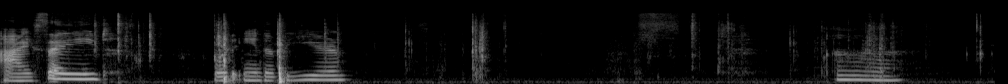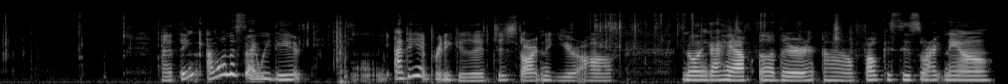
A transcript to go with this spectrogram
I saved for the end of the year. Um, I think, I want to say we did, I did pretty good just starting the year off. Knowing I have other uh, focuses right now.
